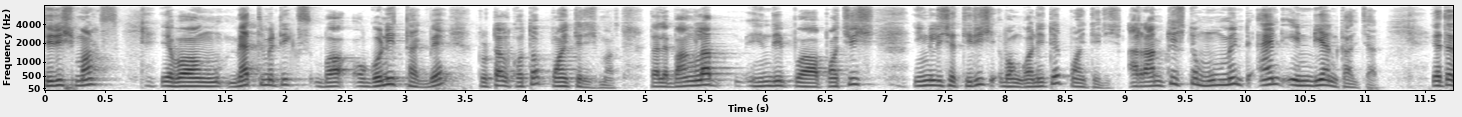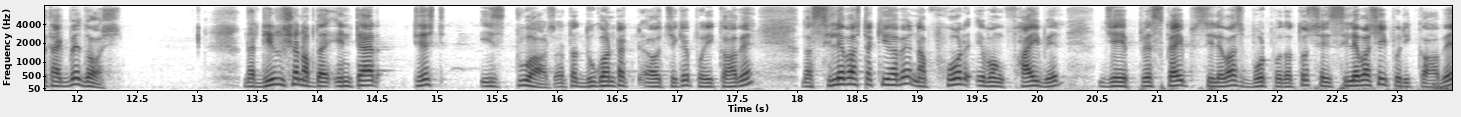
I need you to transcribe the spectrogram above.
তিরিশ মার্কস এবং ম্যাথমেটিক্স বা গণিত থাকবে টোটাল কত? পঁয়ত্রিশ মার্কস তাহলে বাংলা, হিন্দি পঁচিশ ইংলিশে তিরিশ এবং গণিতে পঁয়ত্রিশ। আর Ramakrishna movement and Indian culture এতে থাকবে দশ। The duration of the entire test is two hours অর্থাৎ দু ঘণ্টা হচ্ছে গিয়ে পরীক্ষা হবে। দ্য সিলেবাসটা কী হবে? না ফোর এবং ফাইভের যে প্রেসক্রাইব সিলেবাস বোর্ড প্রদত্ত সেই সিলেবাসেই পরীক্ষা হবে,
